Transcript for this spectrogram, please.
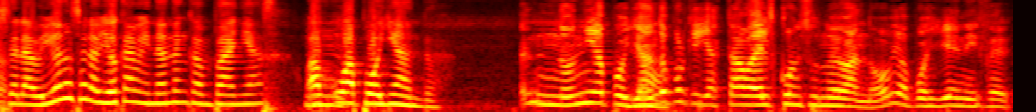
se la vio no se la vio caminando en campañas o mm. apoyando. No, ni apoyando porque ya estaba él con su nueva novia, pues Jennifer.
